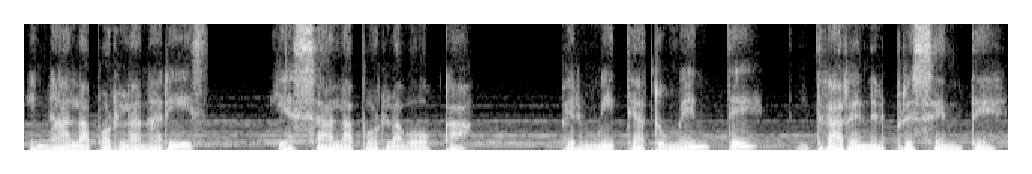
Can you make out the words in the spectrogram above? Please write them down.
inhala por la nariz y exhala por la boca. Permite a tu mente entrar en el presente.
